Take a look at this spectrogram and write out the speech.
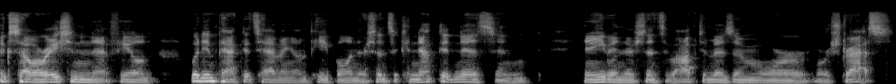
acceleration in that field, what impact it's having on people and their sense of connectedness and and even their sense of optimism or or stress.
